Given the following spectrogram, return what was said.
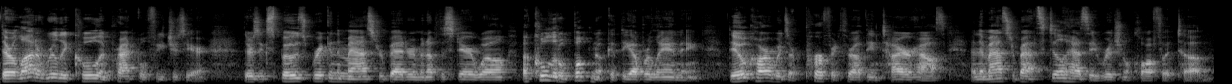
There are a lot of really cool and practical features here. There's exposed brick in the master bedroom and up the stairwell, a cool little book nook at the upper landing. The oak hardwoods are perfect throughout the entire house, and the master bath still has the original clawfoot tub.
